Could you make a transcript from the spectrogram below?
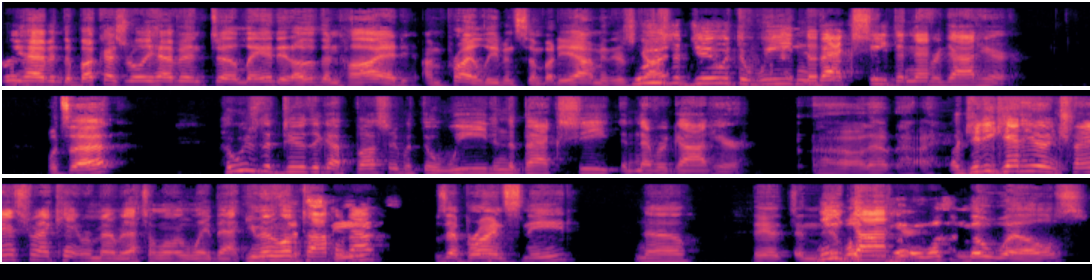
really haven't. The Buckeyes really haven't uh, landed, other than Hyde. I'm probably leaving somebody out. I mean, there's who's guys- the dude with the weed in the back seat that never got here? What's that? Who was the dude that got busted with the weed in the back seat and never got here? Oh, that. I, or did he get here and transfer? I can't remember. That's a long way back. You remember who I'm talking Sneed? about? Was that Brian Sneed? No. They had, and he it, got wasn't, it wasn't Mo Wells.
